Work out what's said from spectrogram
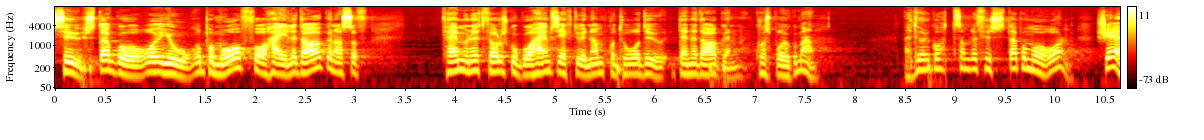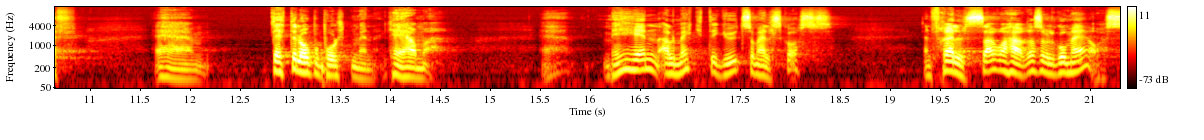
suste av gårde og gjorde på måfå hele dagen. og Fem minutter før du skulle gå hjem, så gikk du innom kontoret. du, denne dagen, Hvordan bruker man Nei, Du hadde gått som det første på morgenen. Sjef. Eh, Dette lå på pulten min. Hva gjør vi? Eh, vi har en allmektig Gud som elsker oss. En frelser og herre som vil gå med oss.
